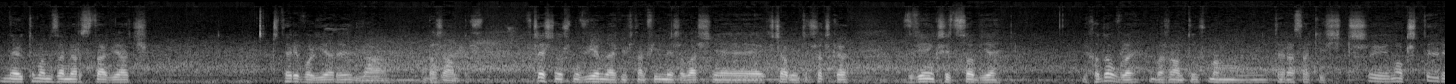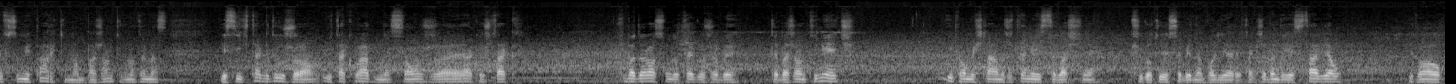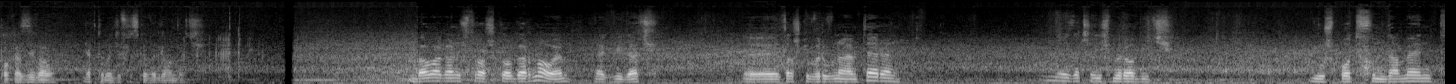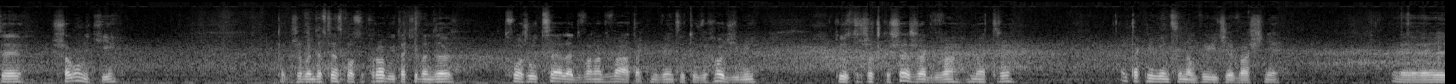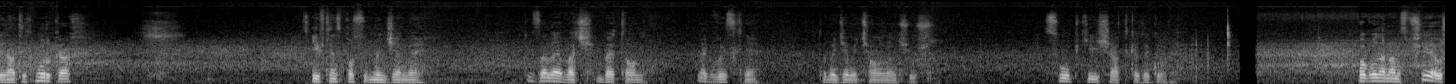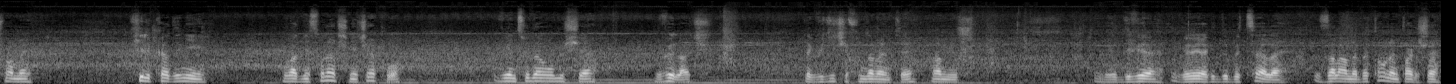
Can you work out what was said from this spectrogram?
No i tu mam zamiar stawiać cztery woliery dla bażantów. Wcześniej już mówiłem na jakimś tam filmie, że właśnie chciałbym troszeczkę zwiększyć sobie hodowlę bażantów. Mam teraz jakieś trzy, no cztery w sumie parki mam bażantów, natomiast jest ich tak dużo i tak ładne są, że jakoś tak chyba dorosłem do tego, żeby te bażanty mieć i pomyślałem, że to miejsce właśnie przygotuję sobie na woliery, także będę je stawiał i pomału pokazywał, jak to będzie wszystko wyglądać. Bałagan już troszkę ogarnąłem, jak widać. Yy, troszkę wyrównałem teren. No i zaczęliśmy robić już pod fundamenty szalunki. Także będę w ten sposób robił. Takie będę tworzył cele 2 na 2 tak mniej więcej tu wychodzi mi. Tu jest troszeczkę szerzej jak 2 metry. I tak mniej więcej nam wyjdzie właśnie yy, na tych murkach. I w ten sposób będziemy tu zalewać beton. Jak wyschnie, to będziemy ciągnąć już słupki i siatkę do góry. Pogoda nam sprzyja, już mamy kilka dni ładnie słonecznie, ciepło, więc udało mi się wylać. Jak widzicie fundamenty, mam już dwie jak gdyby cele zalane betonem, także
